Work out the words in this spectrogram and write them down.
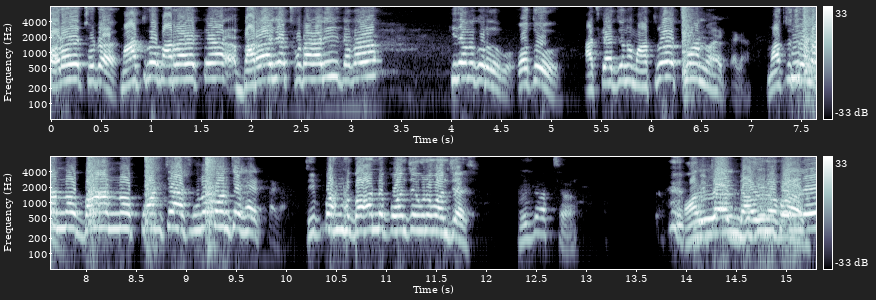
বারো হাজার ছোটা। মাত্র বারো হাজার বারো হাজার ছোট গাড়ি দাদা কি দামে করে দেবো? কত? আজকের জন্য মাত্র চুয়ান্ন হাজার টাকা। মাত্র চুয়ান্ন। বাহান্ন পঞ্চাশ উনপঞ্চাশ হাজার টাকা। তিপ্পান্ন বাহান্ন পঞ্চাশ উনপঞ্চাশ। বুঝতে পারছ? অনলাইন বুকিং করলে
